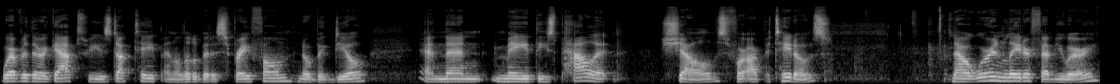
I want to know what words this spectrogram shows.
Wherever there are gaps, we use duct tape and a little bit of spray foam, no big deal, and then made these pallet shelves for our potatoes. Now we're in later February,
